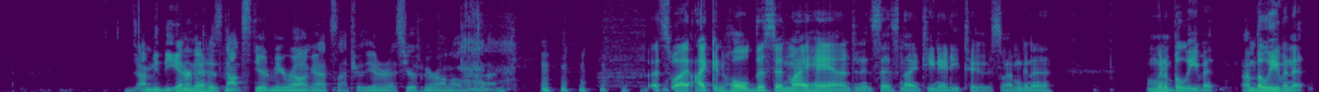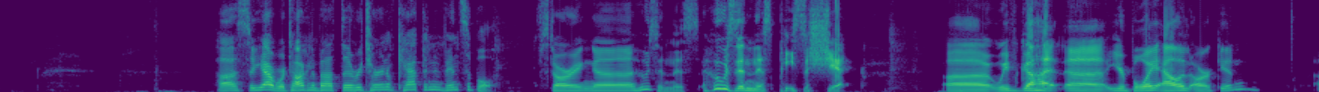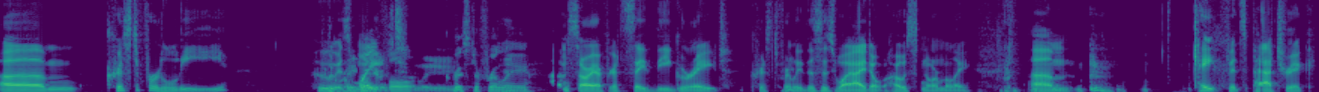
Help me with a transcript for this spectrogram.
I mean, the internet has not steered me wrong. That's not true. The internet steers me wrong all the time. That's why I can hold this in my hand and it says 1982. So I'm gonna, I'm gonna believe it. I'm believing it. Uh, so yeah, we're talking about the return of Captain Invincible, starring uh, who's in this? Who's in this piece of shit? Uh, we've got uh, your boy Alan Arkin, um, Christopher Lee, who the is wonderful. Christopher Lee. I'm sorry, I forgot to say the great Christopher Lee. This is why I don't host normally. Um, Kate Fitzpatrick,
